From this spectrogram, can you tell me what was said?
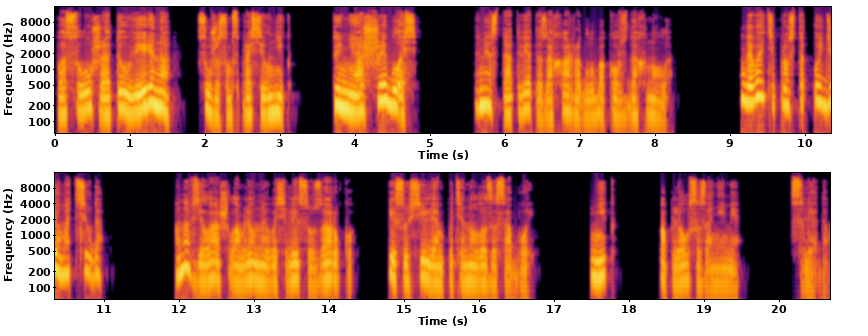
«Послушай, а ты уверена?» — с ужасом спросил Ник. «Ты не ошиблась?» Вместо ответа Захара глубоко вздохнула. «Давайте просто уйдем отсюда». Она взяла ошеломленную Василису за руку и с усилием потянула за собой. Ник поплелся за ними следом.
